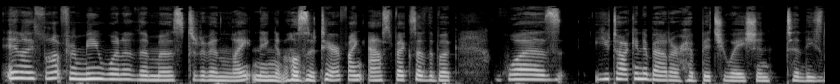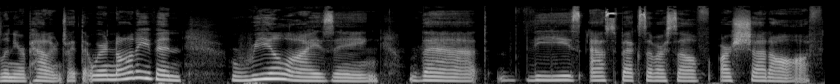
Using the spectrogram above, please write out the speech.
And I thought for me, one of the most sort of enlightening and also terrifying aspects of the book was you talking about our habituation to these linear patterns, right? That we're not even realizing that these aspects of ourself are shut off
